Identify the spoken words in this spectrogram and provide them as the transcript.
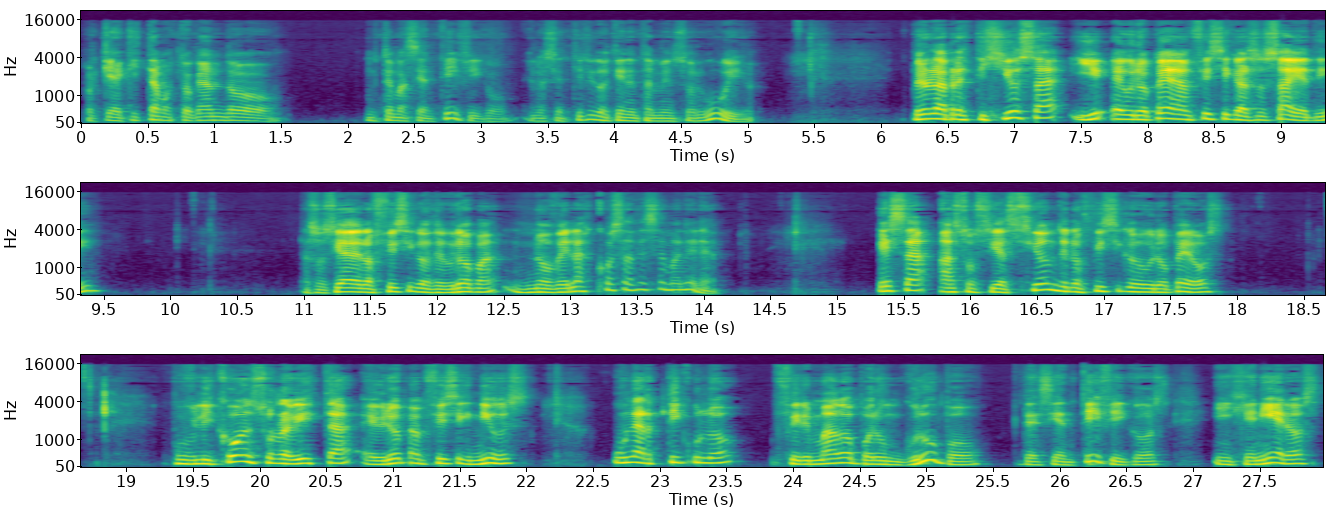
porque aquí estamos tocando un tema científico, y los científicos tienen también su orgullo. Pero la prestigiosa European Physical Society, la Sociedad de los Físicos de Europa, no ve las cosas de esa manera. Esa asociación de los físicos europeos publicó en su revista European Physics News un artículo firmado por un grupo de científicos, ingenieros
